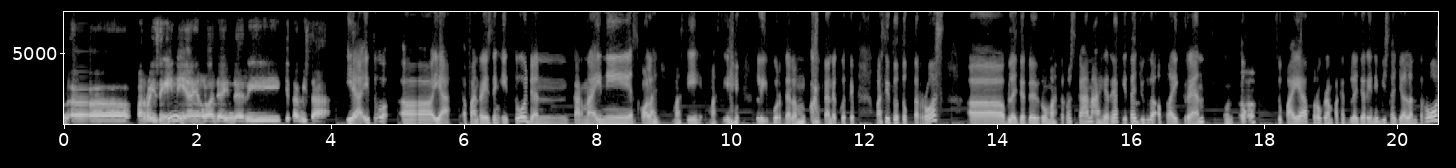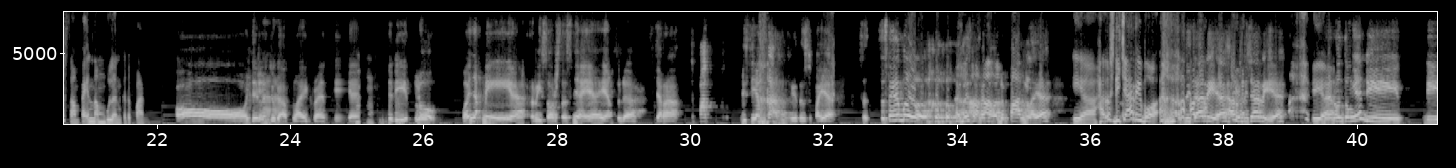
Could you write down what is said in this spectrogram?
uh, fundraising ini ya yang lo adain dari kita bisa Iya itu uh, ya fundraising itu dan karena ini sekolah masih masih libur dalam tanda kutip masih tutup terus uh, belajar dari rumah terus kan akhirnya kita juga apply grant untuk uh -huh. supaya program paket belajar ini bisa jalan terus sampai enam bulan ke depan. Oh, ya. jadi lu nah. juga apply grant ya. Uh -huh. Jadi lu banyak nih ya resourcesnya ya yang sudah secara cepat disiapkan gitu supaya sustainable harus sampai tahun depan lah ya iya harus dicari bu harus dicari ya harus dicari ya iya. dan untungnya di di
